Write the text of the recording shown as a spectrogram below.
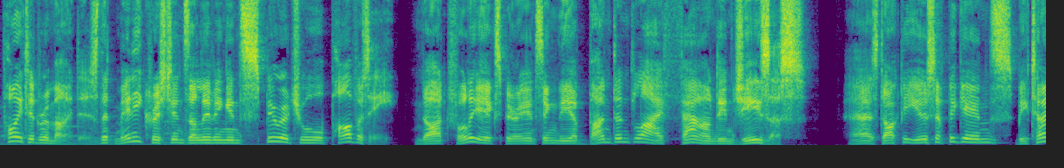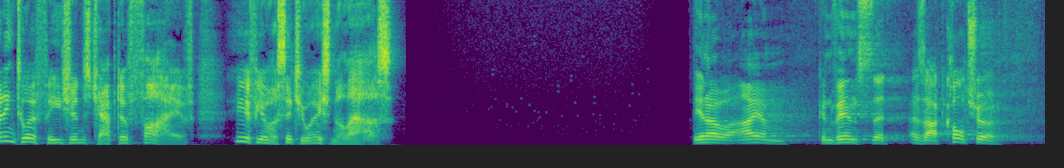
Pointed reminders that many Christians are living in spiritual poverty, not fully experiencing the abundant life found in Jesus. As Dr. Youssef begins, be turning to Ephesians chapter 5, if your situation allows. You know, I am convinced that as our culture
